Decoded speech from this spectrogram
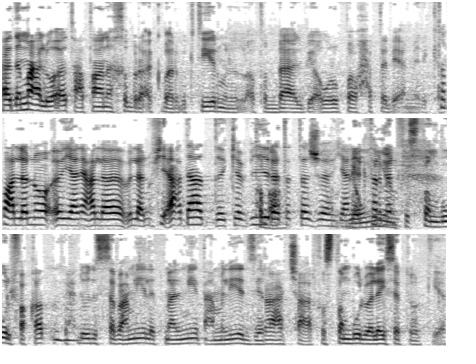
هذا مع الوقت أعطانا خبرة أكبر بكثير من الأطباء اللي بأوروبا وحتى بأمريكا. طبعا لأنه يعني على لأنه في أعداد كبيرة طبعاً. تتجه يعني أكثر من في إسطنبول فقط بحدود ال 700 ل 800 عملية زراعة شعر في إسطنبول وليس تركيا.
